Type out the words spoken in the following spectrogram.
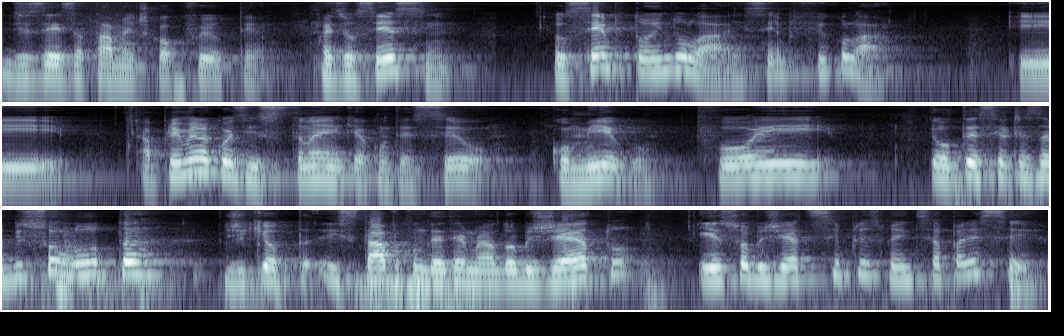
dizer exatamente qual foi o tempo, mas eu sei assim. Eu sempre estou indo lá e sempre fico lá. E a primeira coisa estranha que aconteceu comigo foi eu ter certeza absoluta de que eu estava com um determinado objeto e esse objeto simplesmente desaparecer.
